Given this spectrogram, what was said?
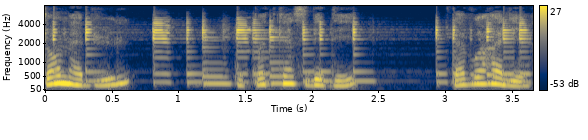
Dans ma bulle, le podcast BD, d'avoir à lire.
